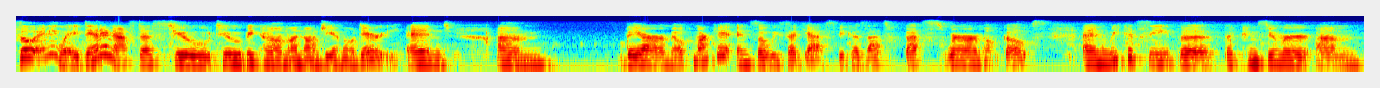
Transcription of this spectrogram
So anyway, Dannon asked us to to become a non-GMO dairy, and um, they are our milk market, and so we said yes because that's that's where our milk goes and we could see the the consumer um,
